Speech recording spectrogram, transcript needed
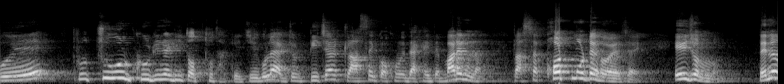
বইয়ে প্রচুর খুঁটিনাটি তথ্য থাকে, যেগুলো একজন টিচার ক্লাসে কখনো দেখাইতে পারেন না। ক্লাসটা খটমটে হয়ে যায়। এই জন্য তাই না?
